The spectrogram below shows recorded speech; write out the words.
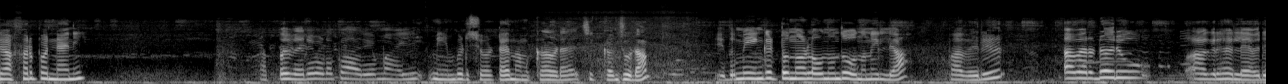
ജാഫർ പൊന്നാനി. അപ്പൊ ഇവർ ഇവിടെ കാര്യമായി മീൻ പിടിച്ചോട്ടെ. നമുക്ക് അവിടെ ചിക്കൻ ചൂടാം. ഇത് മീൻ കിട്ടുന്നുള്ളതൊന്നും തോന്നണില്ല. അപ്പൊ അവർ അവരുടെ ഒരു ആഗ്രഹമല്ലേ അവർ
